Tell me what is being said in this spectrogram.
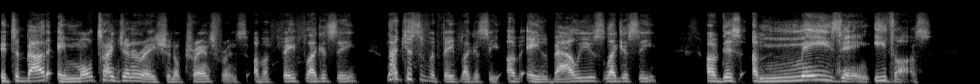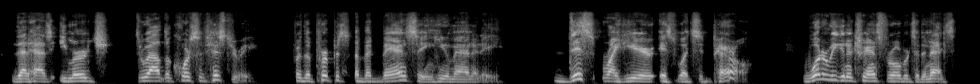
It's about a multi generational transference of a faith legacy, not just of a faith legacy, of a values legacy, of this amazing ethos that has emerged throughout the course of history for the purpose of advancing humanity. This right here is what's in peril. What are we going to transfer over to the next?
